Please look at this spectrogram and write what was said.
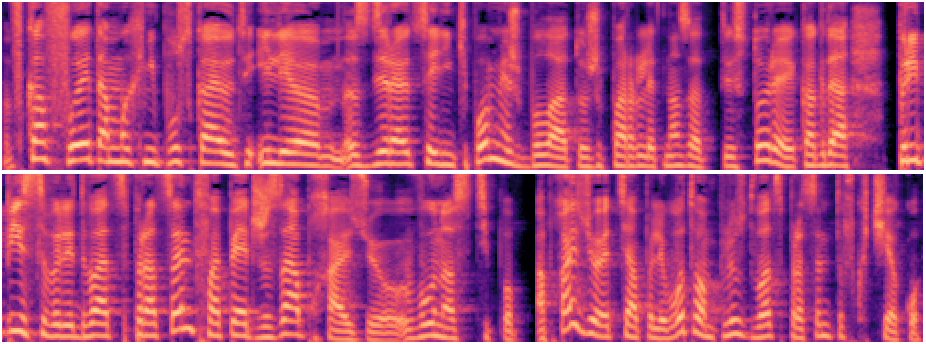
В кафе там их не пускают или сдирают ценники. Помнишь, была тоже пару лет назад эта история, когда приписывали 20%, опять же, за Абхазию. Вы у нас, типа, Абхазию оттяпали, вот вам плюс 20% 10% к чеку.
